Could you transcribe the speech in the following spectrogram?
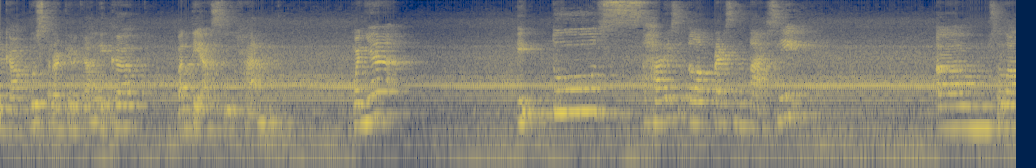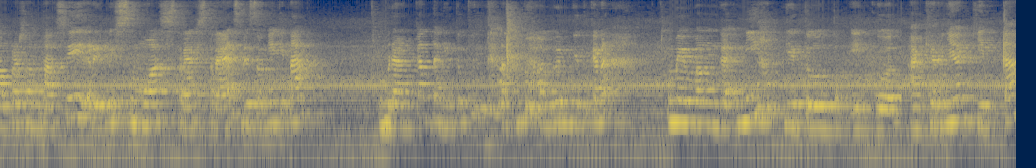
di kampus terakhir kali ke panti asuhan. Pokoknya itu hari setelah presentasi um, setelah presentasi rilis semua stres-stres besoknya kita berangkat dan itu pun telat bangun gitu. Karena memang nggak niat gitu untuk ikut. Akhirnya kita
